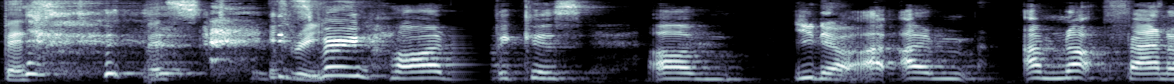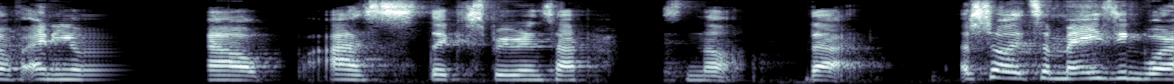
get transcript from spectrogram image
best best. it's very hard because um you know I, I'm I'm not fan of any of now as the experience I've is not that. So it's amazing where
